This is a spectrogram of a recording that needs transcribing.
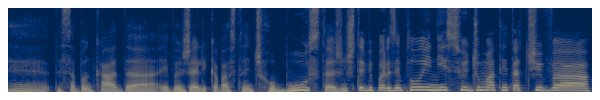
é, dessa bancada evangélica bastante robusta, a gente teve, por exemplo, o início de uma tentativa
